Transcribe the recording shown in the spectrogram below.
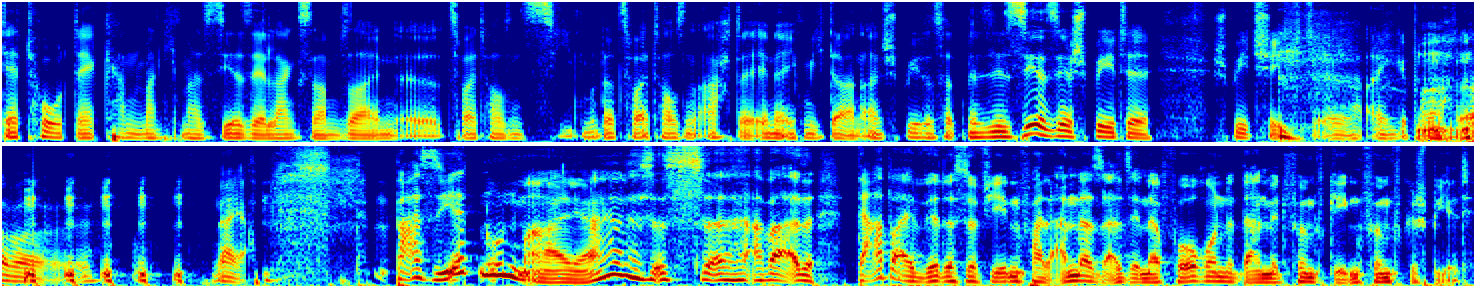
der Tod, der kann manchmal sehr, sehr langsam sein. Äh, 2007 oder 2008 erinnere ich mich da an ein Spiel, das hat mir eine sehr, sehr späte Spätschicht äh, eingebracht. Aber äh, naja. Passiert nun mal, ja. Das ist, äh, aber also dabei wird es auf jeden Fall anders als in der Vorrunde dann mit 5 gegen 5 gespielt.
